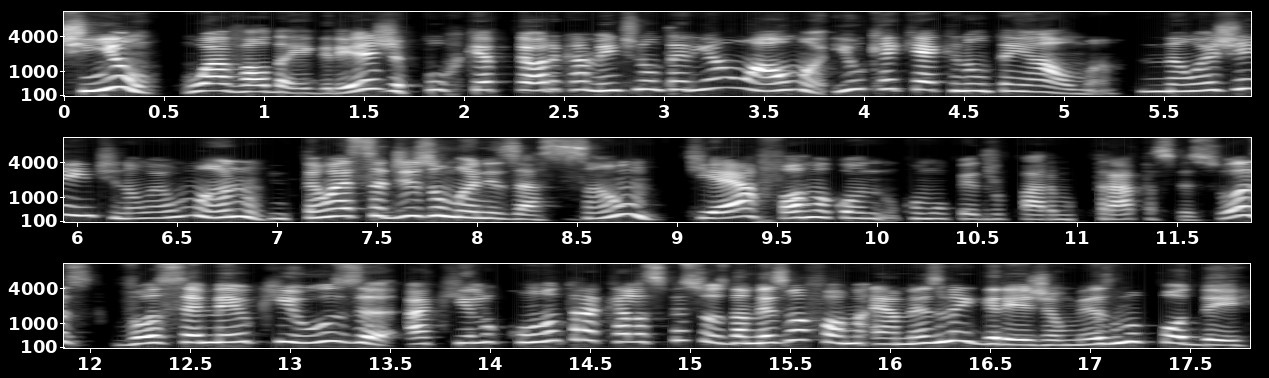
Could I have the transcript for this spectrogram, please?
tinham o aval da igreja porque teoricamente não teriam alma. E o que é que não tem alma? Não é gente, não é humano. Então essa desumanização, que é a forma como, Pedro Páramo trata as pessoas, você meio que usa aquilo contra aquelas pessoas. Da mesma forma, é a mesma igreja, o mesmo poder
